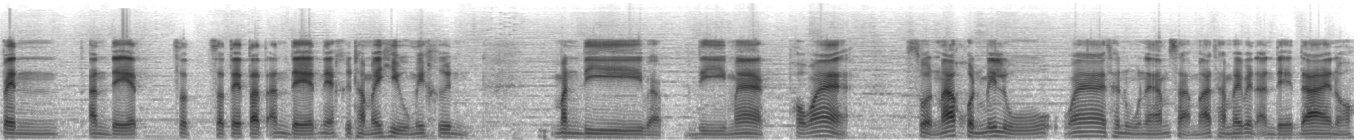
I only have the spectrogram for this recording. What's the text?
เป็นอันเดสสเตตัสอันเดสเนี่ยคือทำให้ฮิลไม่ขึ้น มันดีแบบดีมาก เพราะว่าส่วนมากคนไม่รู้ว่าธนูน้ำสามารถทำให้เป็นอันเดสได้เนาะ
